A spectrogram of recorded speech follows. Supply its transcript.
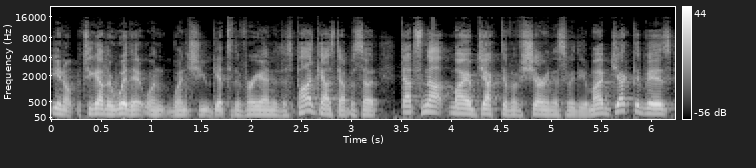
you know, together with it when once you get to the very end of this podcast episode. That's not my objective of sharing this with you. My objective is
